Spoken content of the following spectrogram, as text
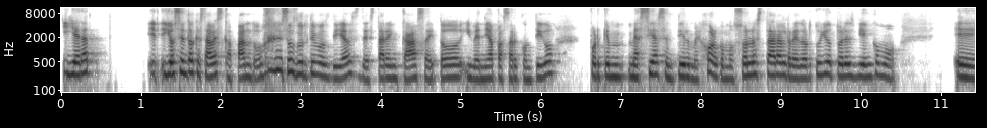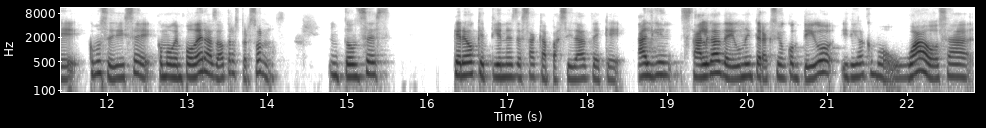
Y era, yo siento que estaba escapando esos últimos días de estar en casa y todo y venía a pasar contigo porque me hacía sentir mejor, como solo estar alrededor tuyo, tú eres bien como eh, ¿cómo se dice? Como empoderas a otras personas. Entonces, creo que tienes esa capacidad de que alguien salga de una interacción contigo y diga como, wow, o sea,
